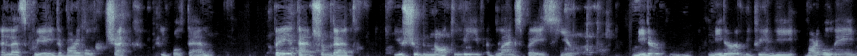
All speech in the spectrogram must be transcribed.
And let's create a variable check equal 10. Pay attention that you should not leave a blank space here. Neither neither between the variable name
